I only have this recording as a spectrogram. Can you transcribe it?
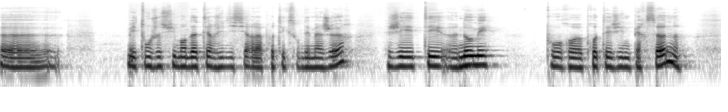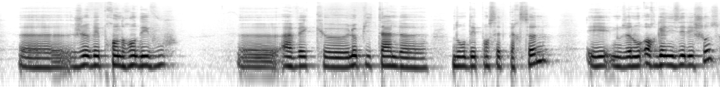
euh, mettons, je suis mandataire judiciaire à la protection des majeurs, j'ai été euh, nommé pour euh, protéger une personne, je vais prendre rendez-vous avec l'hôpital dont dépend cette personne et nous allons organiser les choses?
